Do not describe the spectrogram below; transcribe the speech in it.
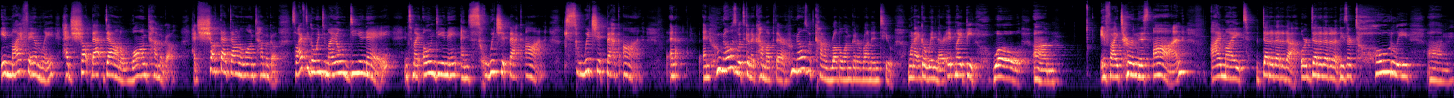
in my family had shut that down a long time ago. Had shut that down a long time ago. So I have to go into my own DNA, into my own DNA and switch it back on. Switch it back on. And and who knows what's going to come up there? Who knows what kind of rubble I'm going to run into when I go in there? It might be, whoa, um, if I turn this on, I might da da da da da or da da da da da. These are totally, um,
